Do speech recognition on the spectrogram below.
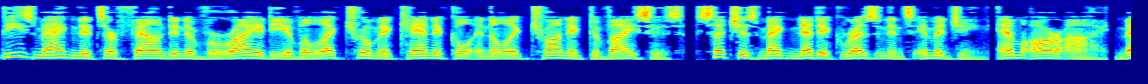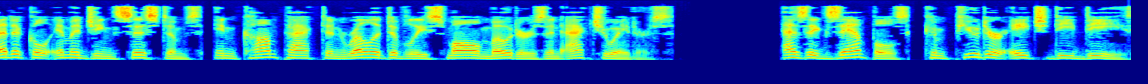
These magnets are found in a variety of electromechanical and electronic devices, such as magnetic resonance imaging (MRI), medical imaging systems, in compact and relatively small motors and actuators. As examples, computer HDDs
